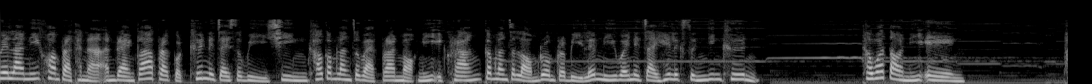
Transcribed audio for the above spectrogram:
เวลานี้ความปรารถนาอันแรงกล้าปรากฏขึ้นในใจสวีชิง เขากำลังจะแหวกปราณหมอกนี้อีกครั้งกำลังจะหลอมรวมกระบี่เล่มนี้ไว้ในใจให้ลึกซึ้งยิ่งขึ้น ทว่าตอนนี้เอง พ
